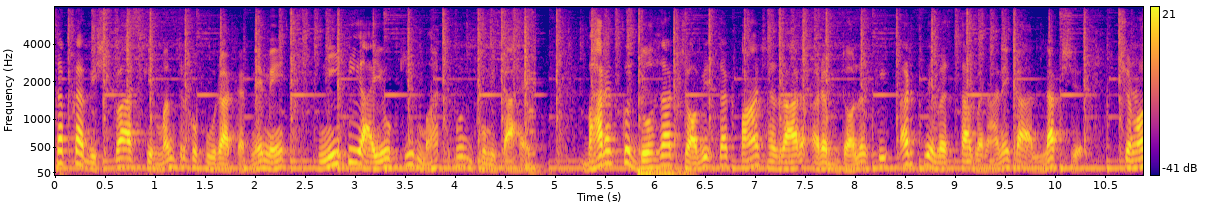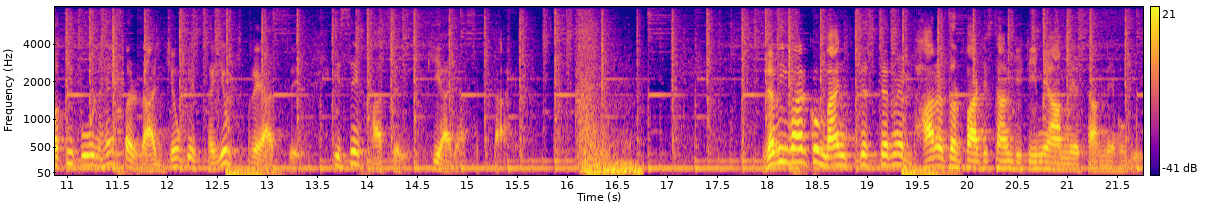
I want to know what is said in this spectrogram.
सबका विश्वास के मंत्र को पूरा करने में नीति आयोग की महत्वपूर्ण भूमिका है। भारत को 2024 तक 5000 अरब डॉलर की अर्थव्यवस्था बनाने का लक्ष्य चुनौतीपूर्ण है पर राज्यों के संयुक्त प्रयास से इसे हासिल किया जा सकता है। रविवार को मैनचेस्टर में भारत और पाकिस्तान की टीमें आमने सामने होंगी।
